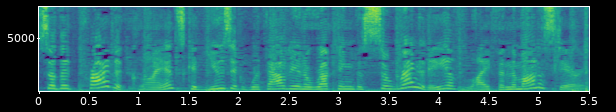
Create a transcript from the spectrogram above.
so that private clients could use it without interrupting the serenity of life in the monastery.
